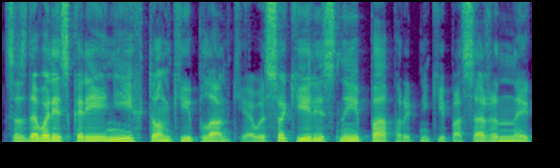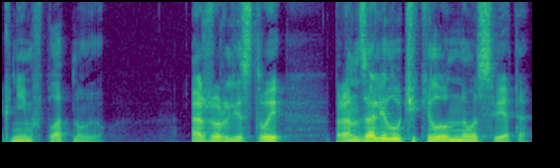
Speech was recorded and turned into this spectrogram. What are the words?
создавали скорее не их тонкие планки, а высокие лесные папоротники, посаженные к ним вплотную. Ажур листвы пронзали лучики лунного света.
